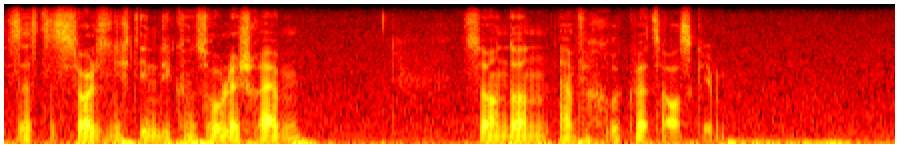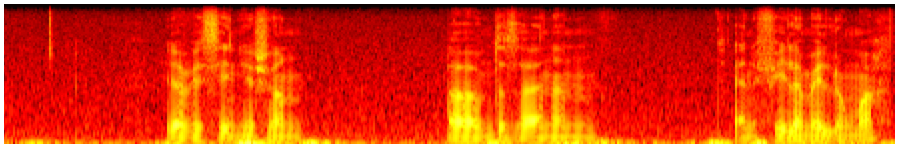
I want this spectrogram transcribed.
Das heißt, das soll es nicht in die Konsole schreiben, sondern einfach rückwärts ausgeben. Ja, wir sehen hier schon, ähm, dass er einen, eine Fehlermeldung macht.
